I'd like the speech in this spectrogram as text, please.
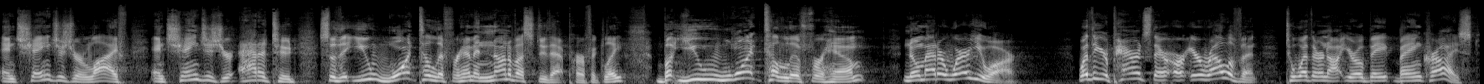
and changes your life and changes your attitude so that you want to live for Him. And none of us do that perfectly, but you want to live for Him no matter where you are. Whether your parents there are irrelevant to whether or not you're obeying Christ.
